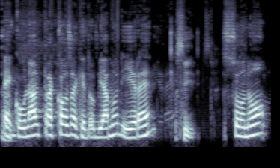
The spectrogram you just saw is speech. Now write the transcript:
Ehm, Ecco, un'altra cosa che dobbiamo dire sì, sono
